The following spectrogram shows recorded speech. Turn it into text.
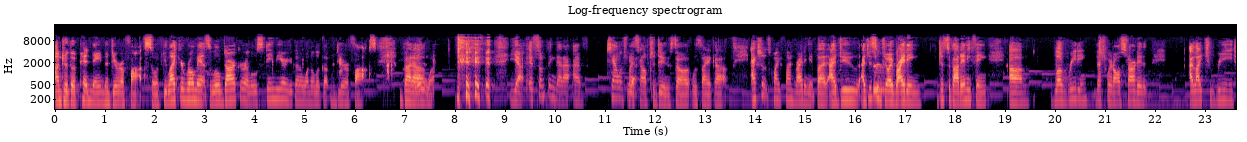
under the pen name Nadira Fox. So if you like your romance a little darker, a little steamier, you're going to want to look up Nadira Fox. But oh, um, oh, wow. yeah, it's something that I, have challenged myself yeah. to do. So it was like, uh, actually, it was quite fun writing it. But I do, I just enjoy writing just about anything. Um, love reading. That's where it all started. I like to read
